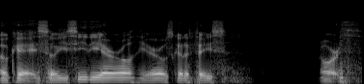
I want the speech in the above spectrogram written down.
Okay, so you see the arrow. The arrow's got to face north.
